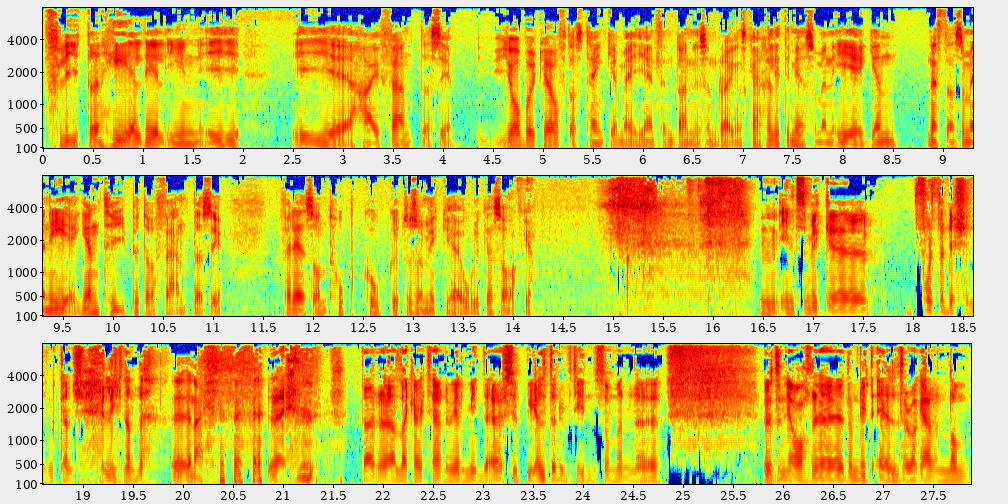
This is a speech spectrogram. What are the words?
flyter en hel del in i, i eh, high fantasy. Jag brukar oftast tänka mig egentligen Dungeons and Dragons kanske lite mer som en egen, nästan som en egen typ av fantasy. För det är sånt hopkok och så mycket olika saker. Mm, inte så mycket fourth edition kanske, liknande. Uh, nej. nej. Där alla karaktärerna mer eller mindre är superhjältar nu för tiden. Så, men, uh, utan ja, de är lite äldre och även de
